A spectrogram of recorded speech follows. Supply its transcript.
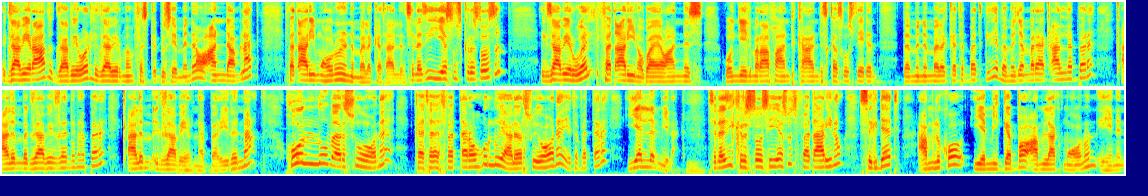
እግዚአብሔር አብ፣ እግዚአብሔር ወልድ፣ እግዚአብሔር መንፈስ ቅዱስ የምንለው አንድ አምላክ ፈጣሪ መሆኑን እንመለከታለን። ስለዚህ ኢየሱስ ክርስቶስም እግዚአብሔር ወልድ ፈጣሪ ነው። በዮሐንስ ወንጌል ምዕራፍ አንድ ከአንድ እስከ ሶስት ሄደን በምንመለከትበት ጊዜ በመጀመሪያ ቃል ነበረ፣ ቃልም በእግዚአብሔር ዘንድ ነበረ፣ ቃልም እግዚአብሔር ነበር ይልና ሁሉ በእርሱ ሆነ፣ ከተፈጠረው ሁሉ ያለ እርሱ የሆነ የተፈጠረ የለም ይላል። ስለዚህ ክርስቶስ ኢየሱስ ፈጣሪ ነው። ስግደት፣ አምልኮ የሚገባው አምላክ መሆኑን ይህንን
